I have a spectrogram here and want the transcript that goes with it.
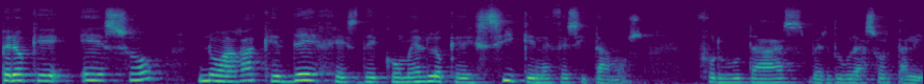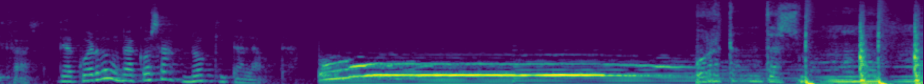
pero que eso no haga que dejes de comer lo que sí que necesitamos, frutas, verduras, hortalizas. ¿De acuerdo? Una cosa no quita la otra. ¿Qué hacer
